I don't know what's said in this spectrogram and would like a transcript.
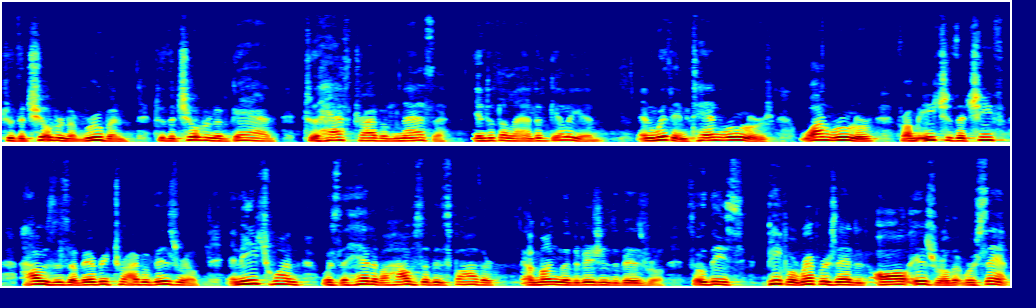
to the children of Reuben, to the children of Gad, to the half tribe of Manasseh, into the land of Gilead. And with him ten rulers, one ruler from each of the chief houses of every tribe of Israel. And each one was the head of a house of his father among the divisions of Israel. So these people represented all Israel that were sent.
